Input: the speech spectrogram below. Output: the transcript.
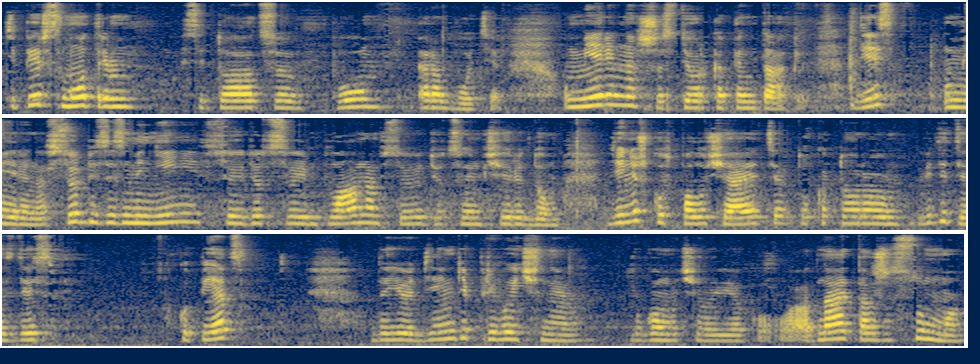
Теперь смотрим ситуацию по работе. Умеренно шестерка пентаклей. Здесь умеренно, все без изменений, все идет своим планом, все идет своим чередом. Денежку получаете, ту, которую, видите, здесь купец дает деньги привычные другому человеку. Одна и та же сумма,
